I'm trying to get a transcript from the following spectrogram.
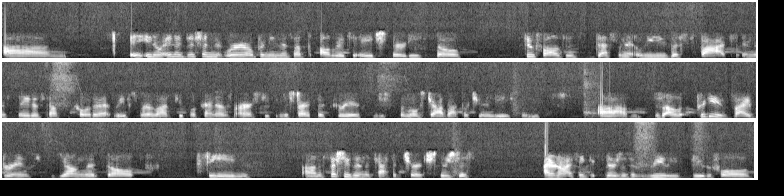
um, you know, in addition, we're opening this up all the way to age 30. So, Sioux Falls is definitely the spot in the state of South Dakota, at least where a lot of people kind of are seeking to start their careers, just the most job opportunities and um, just a pretty vibrant young adult scene, um, especially within the Catholic Church. There's just, I don't know, I think there's just a really beautiful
